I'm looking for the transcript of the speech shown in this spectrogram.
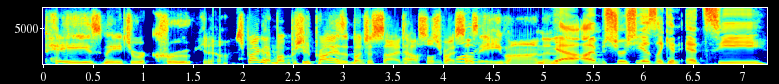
pays me to recruit. You know, she probably got, but she probably has a bunch of side hustles. She probably sells Avon and Yeah, I'm sure she has like an Etsy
